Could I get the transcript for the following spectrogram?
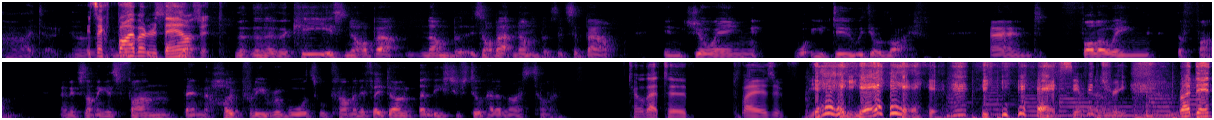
Oh, I don't know. It's like five hundred thousand. No, no, no. The key is not about numbers. It's not about numbers. It's about enjoying what you do with your life and following the fun. And if something is fun, then hopefully rewards will come. And if they don't, at least you've still had a nice time. Tell that to players of yeah, yeah, yeah, symmetry. Right then,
